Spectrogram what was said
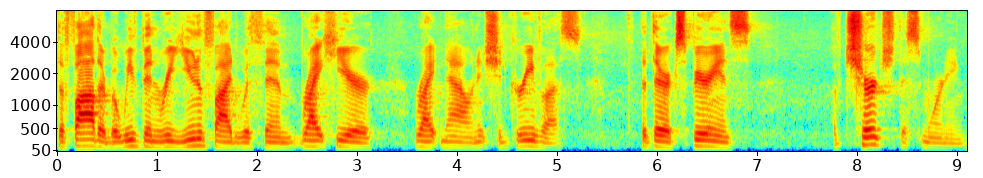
the Father, but we've been reunified with them right here, right now, and it should grieve us that their experience of church this morning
